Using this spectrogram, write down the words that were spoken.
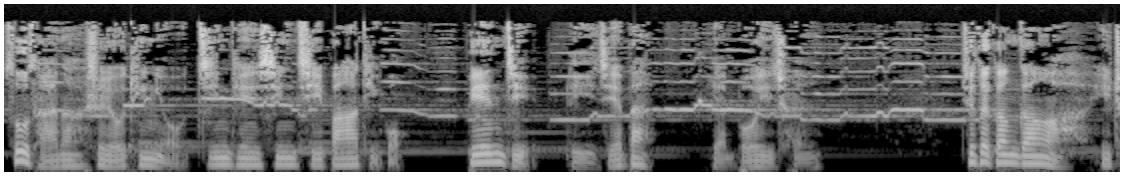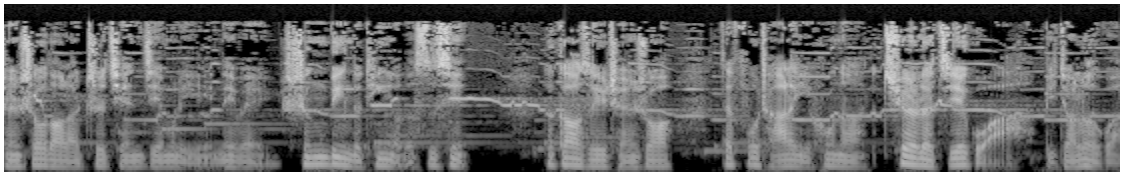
素材呢是由听友今天星期八提供，编辑李结伴，演播一晨。就在刚刚啊，一晨收到了之前节目里那位生病的听友的私信，他告诉一晨说，在复查了以后呢，确认了结果啊比较乐观。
